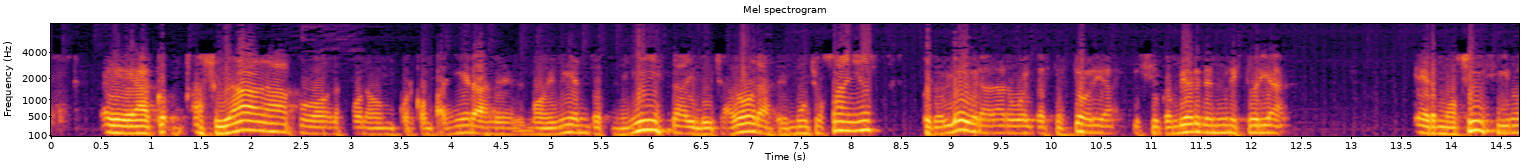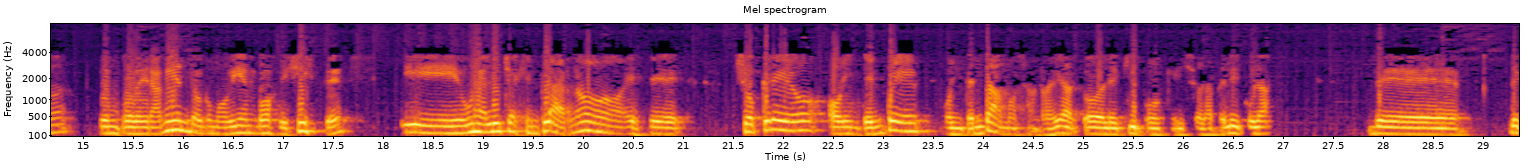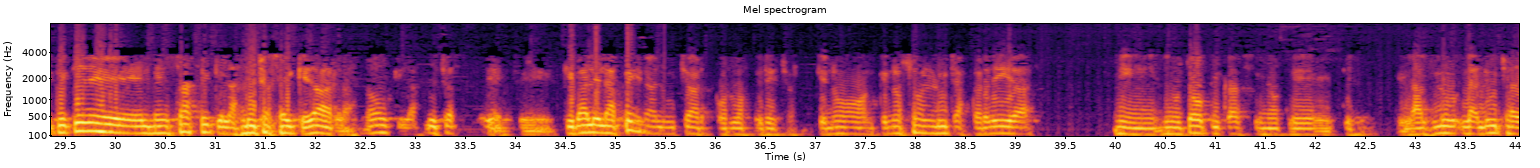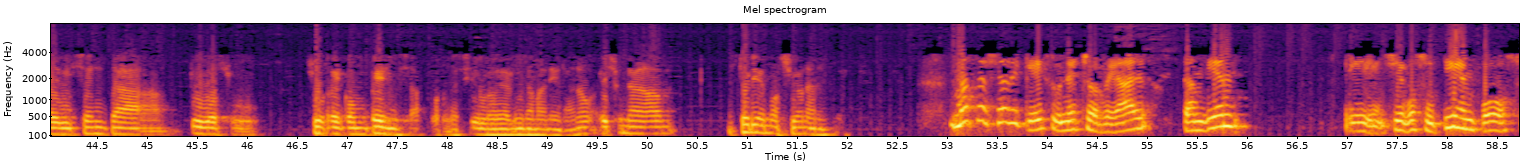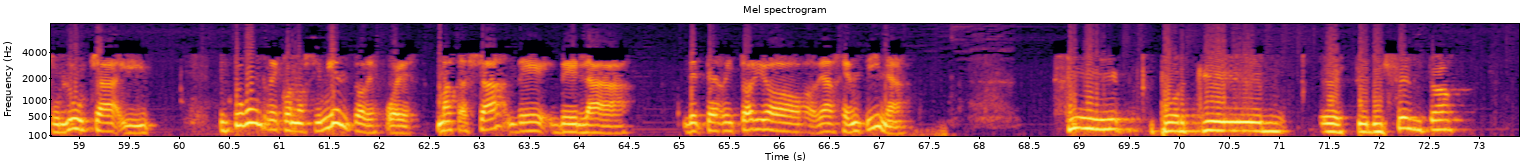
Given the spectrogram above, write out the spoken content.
eh, ayudada por, por, por compañeras del movimiento feminista y luchadoras de muchos años, pero logra dar vuelta a esta historia y se convierte en una historia hermosísima de empoderamiento, como bien vos dijiste, y una lucha ejemplar, ¿no? Este, yo creo, o intenté, o intentamos en realidad todo el equipo que hizo la película, de, de que quede el mensaje que las luchas hay que darlas, ¿no? Que las luchas este, que vale la pena luchar por los derechos, que no, que no son luchas perdidas ni, utópicas, sino que, la, lucha de Vicenta tuvo su, su recompensa, por decirlo de alguna manera, ¿no? Es una historia emocionante. Más allá de que es un hecho real, también eh, llevó su tiempo, su lucha y tuvo un reconocimiento después más allá de, de la del territorio de Argentina. Sí, porque este, Vicenta,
